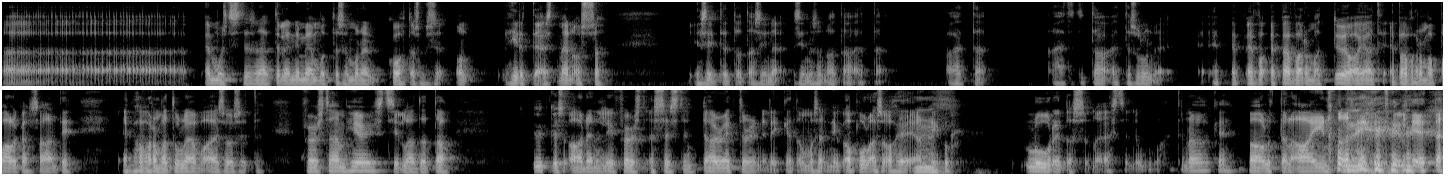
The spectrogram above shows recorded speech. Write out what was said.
ää, en muista sitä näyttelijän nimeä, mutta semmoinen kohtaus, missä on hirtteästi menossa. Ja sitten tota, siinä, siinä sanotaan, että, että, että, tota, että sulla on epä, epä- epävarmat työajat, epävarma palkansaanti, epävarma tulevaisuus. Että first time here, sitten on tota, ykkösaden, eli first assistant directorin, eli tuommoisen niin apulaisohjaajan Mm. niin luuri tuossa noin, ja sitten niin kuin, että no okei, okay, mä oon ollut täällä aina, niin. tyyli, että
